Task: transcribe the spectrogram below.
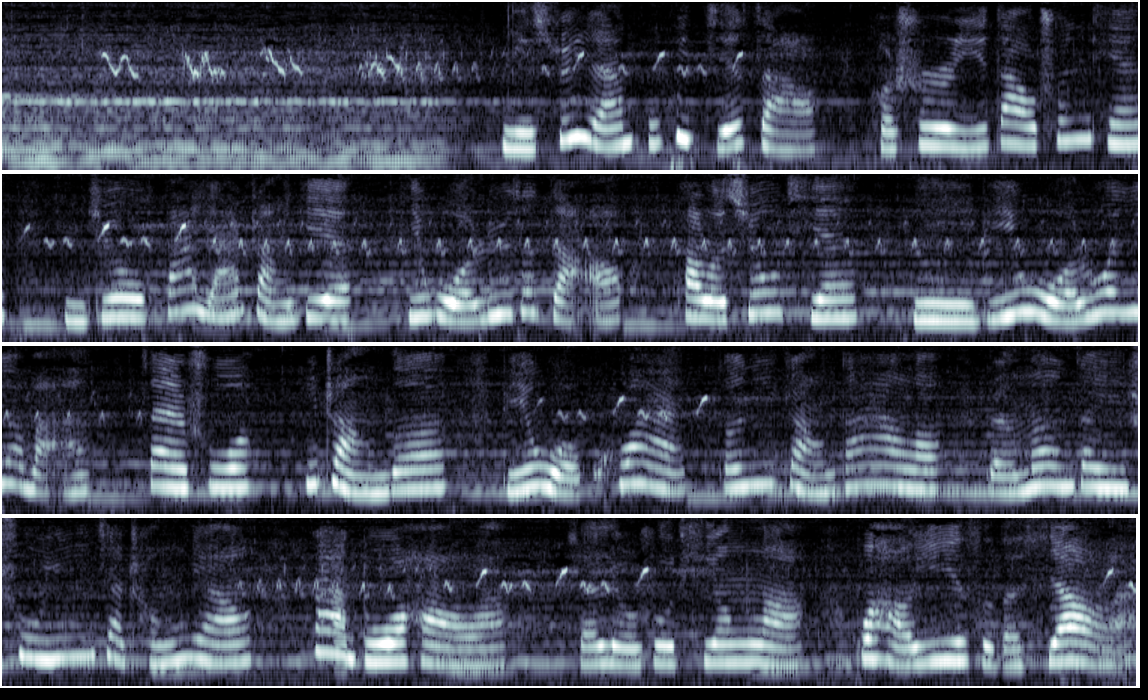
你虽然不会结枣，可是，一到春天，你就发芽长叶。”比我绿的早，到了秋天，你比我落叶晚。再说，你长得比我快，等你长大了，人们在树荫下乘凉，那多好啊！小柳树听了，不好意思地笑了。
